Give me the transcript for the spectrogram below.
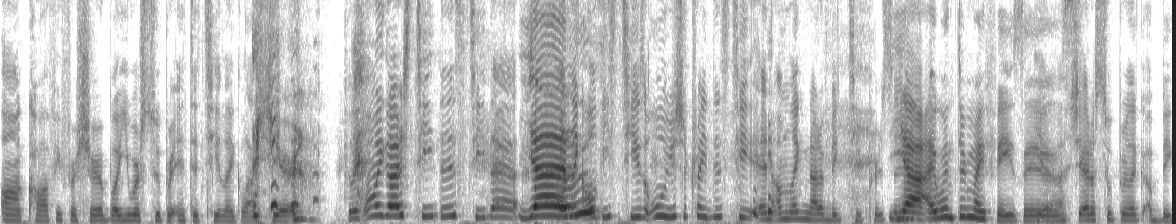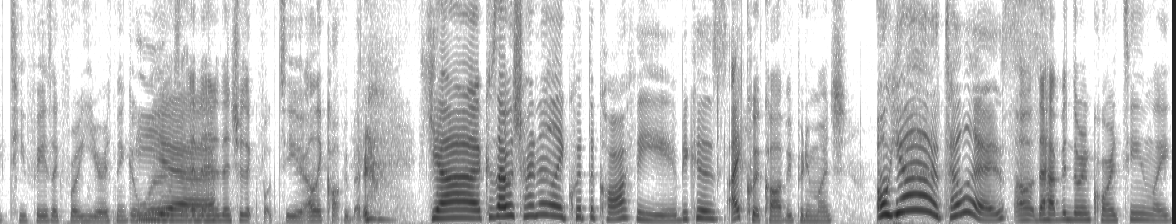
Uh, coffee for sure, but you were super into tea like last year. You're like, oh my gosh, tea this, tea that. Yeah, I like all these teas. Oh, you should try this tea. And I'm like not a big tea person. Yeah, I went through my phases. Yeah, she had a super like a big tea phase like for a year I think it was. Yeah. And then then she was like, "Fuck tea, I like coffee better." Yeah, because I was trying to like quit the coffee because. I quit coffee pretty much. Oh yeah, tell us. Oh, that happened during quarantine, like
